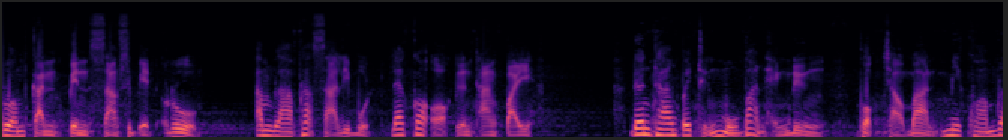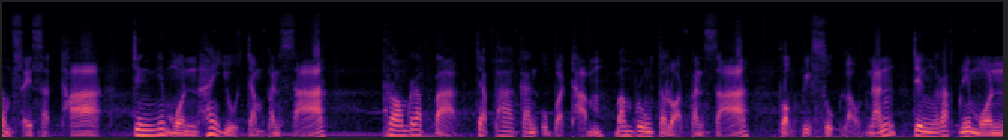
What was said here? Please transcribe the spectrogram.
รวมกันเป็น 31 รูป อำลาพระสารีบุตรแล้วก็ออกเดินทางไป เดินทางไปถึงหมู่บ้านแห่งหนึ่ง พวกชาวบ้านมีความเริ่มใสศรัทธา จึงนิมนต์ให้อยู่จำพรรษา พร้อมรับปากจะพากันอุปถัมภ์บำรุงตลอดพรรษา พวกภิกษุเหล่านั้นจึงรับนิมนต์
